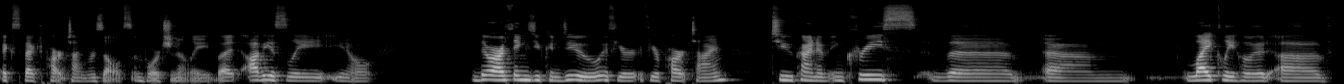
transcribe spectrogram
expect part time results, unfortunately. But obviously, you know, there are things you can do if you're if you're part time to kind of increase the um, likelihood of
